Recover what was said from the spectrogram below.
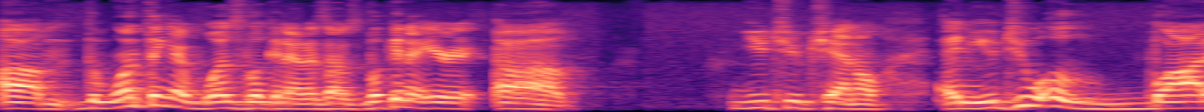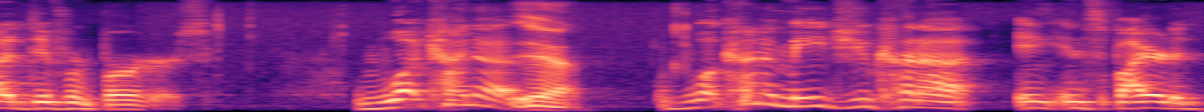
Um, the one thing I was looking at is I was looking at your uh, YouTube channel, and you do a lot of different burgers. What kind of yeah? What kind of made you kind of in- inspired to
